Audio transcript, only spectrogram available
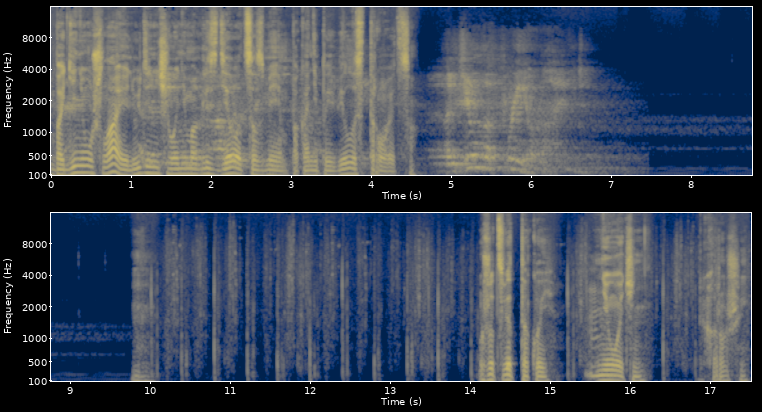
Богиня ушла, и люди ничего не могли сделать со змеем, пока не появилась троица. Уже цвет такой, не М. очень хороший.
